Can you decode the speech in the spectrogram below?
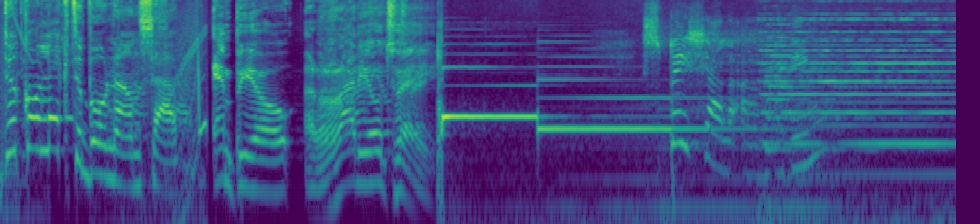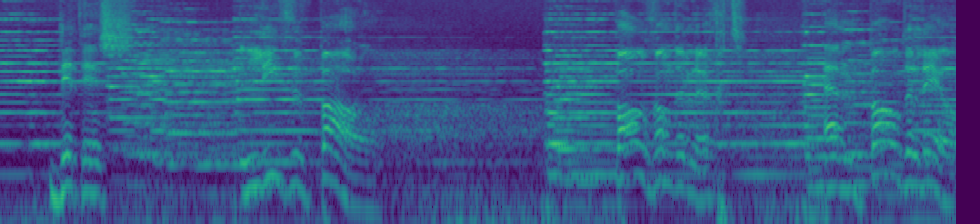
De Collecte Bonanza. NPO Radio 2. Speciale aanbieding. Dit is Lieve Paul. Paul van der Lucht en Paul de Leeuw.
